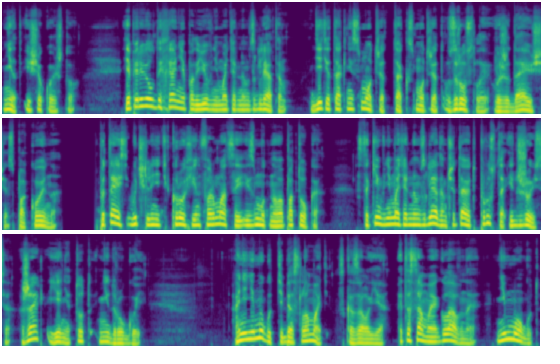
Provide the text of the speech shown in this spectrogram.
Нет, еще кое-что. Я перевел дыхание под ее внимательным взглядом. Дети так не смотрят, так смотрят взрослые, выжидающе, спокойно, пытаясь вычленить крохи информации из мутного потока. С таким внимательным взглядом читают Пруста и Джойса. Жаль, я не тот, ни другой. «Они не могут тебя сломать», — сказал я. «Это самое главное. Не могут.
